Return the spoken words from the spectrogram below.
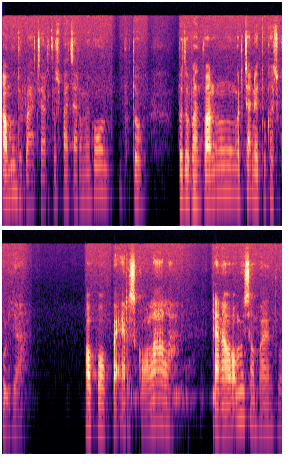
kamu di pacar terus pacarmu itu butuh butuh bantuanmu ngerjain tugas kuliah apa PR sekolah lah dan awakmu bisa bantu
